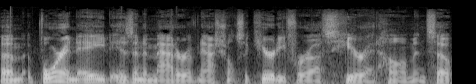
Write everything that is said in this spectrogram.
um, foreign aid isn't a matter of national security for us here at home. And so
